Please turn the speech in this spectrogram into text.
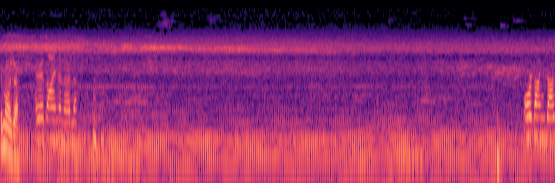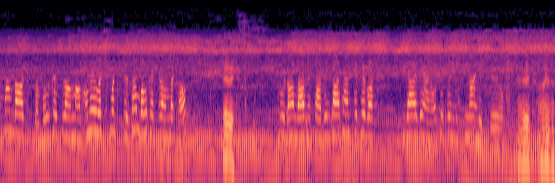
Değil mi hocam? Evet aynen öyle. Oradan gidersen daha kısa. Balık aşırandan ana yola çıkmak istiyorsan balık aşıranda kal. Evet. Buradan daha mesafeli. Zaten tepe bak ileride yani o tepenin üstünden geçiyor yol. Evet aynen.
